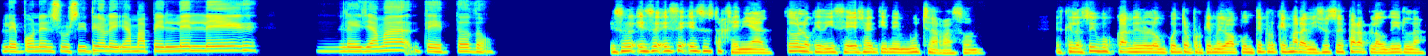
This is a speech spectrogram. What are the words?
le pone en su sitio, le llama pelele, le llama de todo. Eso, eso, eso está genial. Todo lo que dice ella tiene mucha razón. Es que lo estoy buscando y no lo encuentro porque me lo apunté porque es maravilloso, es para aplaudirla.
